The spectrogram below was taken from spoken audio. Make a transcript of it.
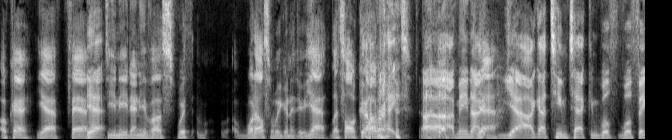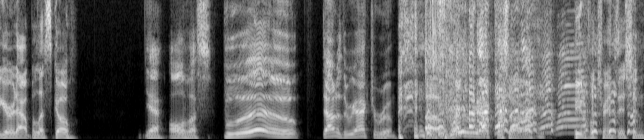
Okay, yeah, fair. Yeah. Do you need any of us with? What else are we gonna do? Yeah, let's all go. All right. Uh, I mean, I Yeah. yeah. I got Team Tech, and we'll we'll figure it out. But let's go. Yeah, all of us. Whoa! Down to the reactor room, uh, where the reactors are. Beautiful transition.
